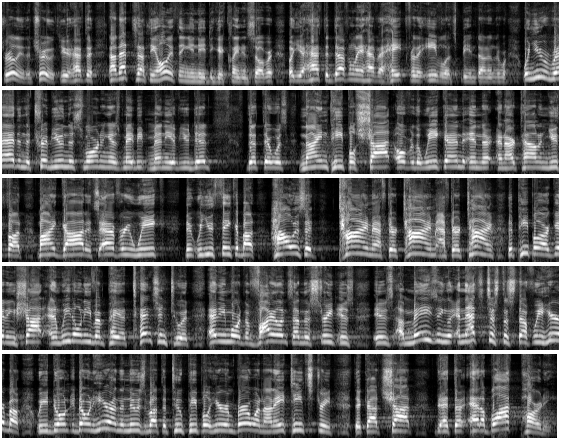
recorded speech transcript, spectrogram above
It's really the truth. You have to, now that's not the only thing you need to get clean and sober, but you have to definitely have a hate for the evil that's being done in the world. When you read in the Tribune this morning, as maybe many of you did, that there was nine people shot over the weekend in, the, in our town, and you thought, my God, it's every week. That when you think about how is it time after time after time that people are getting shot and we don't even pay attention to it anymore. The violence on the street is, is amazing. And that's just the stuff we hear about. We don't, don't hear on the news about the two people here in Berwyn on 18th Street that got shot at, the, at a block party.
